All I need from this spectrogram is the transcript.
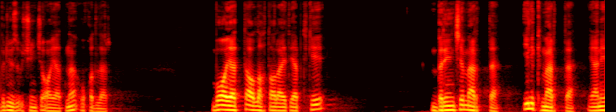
bir yuz uchinchi oyatni o'qidilar. Bu oyatda alloh taolo aytyaptiki birinchi marta ilk marta ya'ni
